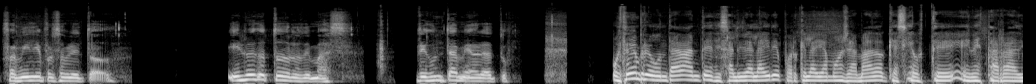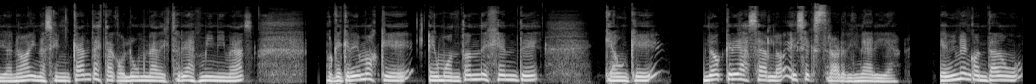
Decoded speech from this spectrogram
familia por sobre todo. Y luego todos los demás. Pregúntame ahora tú. Usted me preguntaba antes de salir al aire por qué le habíamos llamado, que hacía usted en esta radio, ¿no? Y nos encanta esta columna de historias mínimas, porque creemos que hay un montón de gente que aunque no crea hacerlo, es extraordinaria. Y a mí me han contado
